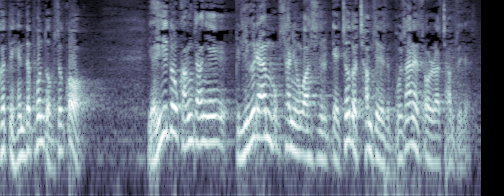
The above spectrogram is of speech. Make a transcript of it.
그때 핸드폰도 없었고, 여의도 광장에 빌리그레한 목사님 왔을 때 저도 참석해서 부산에서 올라 참석했어요.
